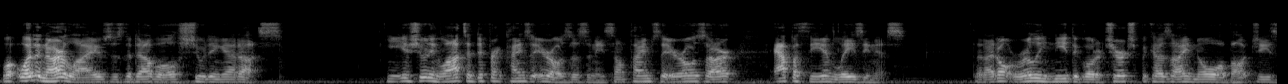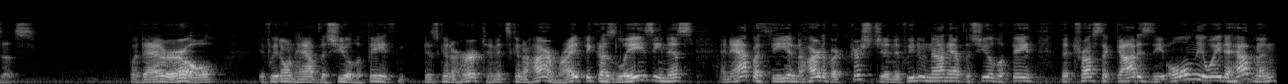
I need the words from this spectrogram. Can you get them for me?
What, what in our lives is the devil shooting at us? He is shooting lots of different kinds of arrows, isn't he? Sometimes the arrows are apathy and laziness. That I don't really need to go to church because I know about Jesus. But that arrow, if we don't have the shield of faith, is going to hurt and it's going to harm, right? Because laziness and apathy in the heart of a Christian, if we do not have the shield of faith that trusts that God is the only way to heaven,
